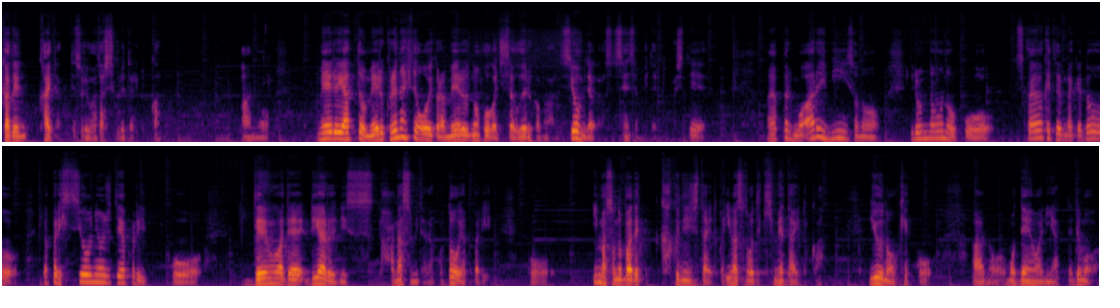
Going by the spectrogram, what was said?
直で書いてあってそれを渡してくれたりとかあのメールやってもメールくれない人が多いからメールの方が実はウェルカムなんですよみたいな先生もいたりとかしてやっぱりもうある意味そのいろんなものをこう使い分けてるんだけどやっぱり必要に応じてやっぱりこう電話でリアルに話すみたいなことをやっぱりこう今その場で確認したいとか今その場で決めたいとかいうのを結構あのもう電話にやってでも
